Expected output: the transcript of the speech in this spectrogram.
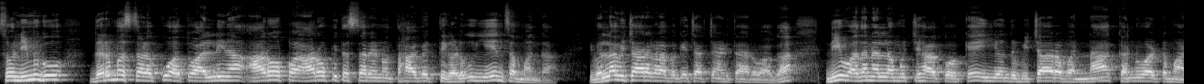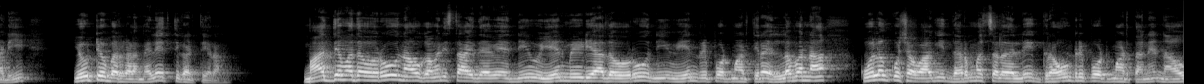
ಸೊ ನಿಮಗೂ ಧರ್ಮಸ್ಥಳಕ್ಕೂ ಅಥವಾ ಅಲ್ಲಿನ ಆರೋಪ, ಆರೋಪಿತಸ್ಥರೆನ್ನುವಂತಹ ವ್ಯಕ್ತಿಗಳಿಗೂ ಏನು ಸಂಬಂಧ? ಇವೆಲ್ಲ ವಿಚಾರಗಳ ಬಗ್ಗೆ ಚರ್ಚೆ ನಡೀತಾ ಇರುವಾಗ ನೀವು ಅದನ್ನೆಲ್ಲ ಮುಚ್ಚಿ ಹಾಕೋಕೆ ಈ ಒಂದು ವಿಚಾರವನ್ನು ಕನ್ವರ್ಟ್ ಮಾಡಿ ಯೂಟ್ಯೂಬರ್ಗಳ ಮೇಲೆ ಎತ್ತಿಕಟ್ತೀರಾ ಮಾಧ್ಯಮದವರು ನಾವು ಗಮನಿಸ್ತಾ ಇದ್ದೇವೆ, ನೀವು ಏನು ಮೀಡಿಯಾದವರು, ನೀವು ಏನು ರಿಪೋರ್ಟ್ ಮಾಡ್ತೀರಾ, ಎಲ್ಲವನ್ನ ಕೂಲಂಕುಷವಾಗಿ ಧರ್ಮಸ್ಥಳದಲ್ಲಿ ಗ್ರೌಂಡ್ ರಿಪೋರ್ಟ್ ಮಾಡ್ತಾನೆ ನಾವು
